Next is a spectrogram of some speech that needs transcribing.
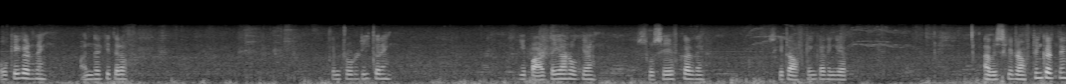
ओके कर दें। अंदर की तरफ़। कंट्रोल डी करें। ये पार्ट तैयार हो गया है। इसको सेव कर दें। इसकी ड्राफ्टिंग करेंगे अब। अब इसकी ड्राफ्टिंग करते हैं।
